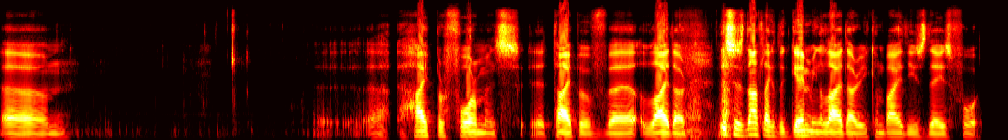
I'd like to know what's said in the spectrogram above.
um, high performance uh, type of uh, lidar. This is not like the gaming lidar you can buy these days for,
